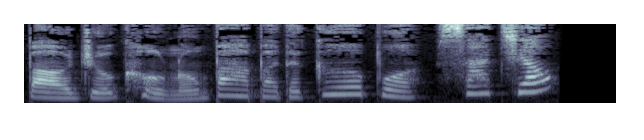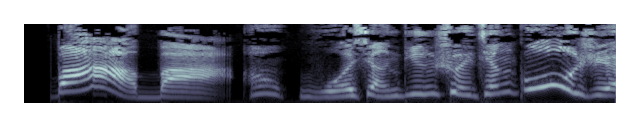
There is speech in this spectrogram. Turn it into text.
抱住恐龙爸爸的胳膊撒娇：“爸爸，我想听睡前故事。”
